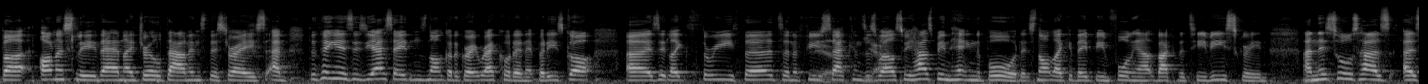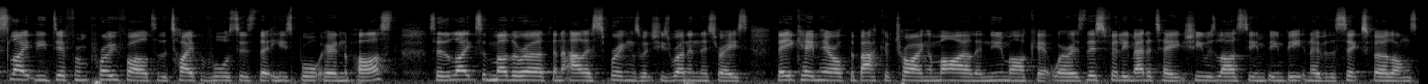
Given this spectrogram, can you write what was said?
But honestly, then I drilled down into this race, and the thing is, is yes, Aidan's not got a great record in it, but he's got, uh, is it like three thirds and a few seconds as Yeah. well? So he has been hitting the board. It's not like they've been falling out the back of the TV screen. And this horse has a slightly different profile to the type of horses that he's brought here in the past. So the likes of Mother Earth and Alice Springs, which she's run in this race, they came here off the back of trying a mile in Newmarket. Whereas this filly Meditate, she was last seen being beaten over the six furlongs.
